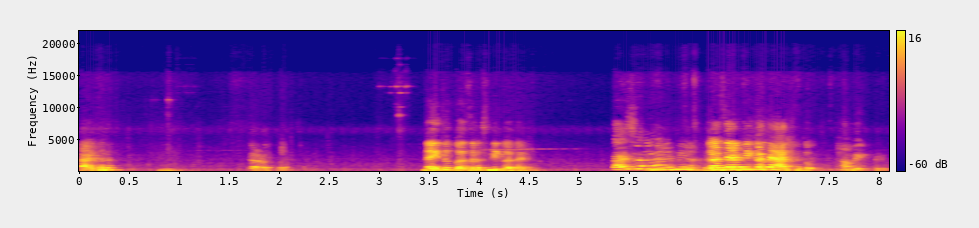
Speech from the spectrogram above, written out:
काय नाही तो गजरच निघत आहे. काय झालं? गजर निघत आहे आज तो. थांब एक मिनिट.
